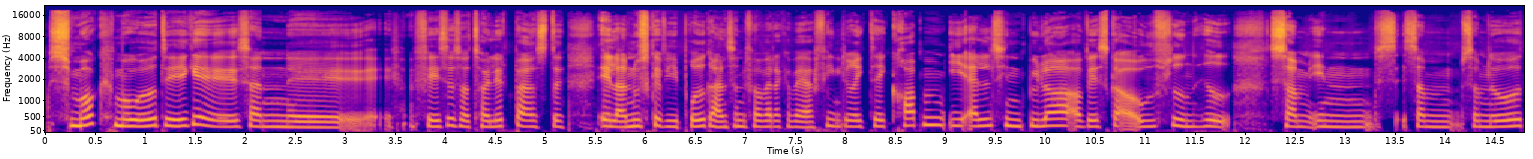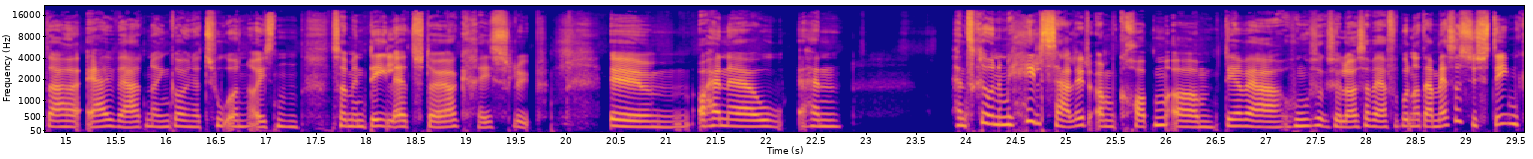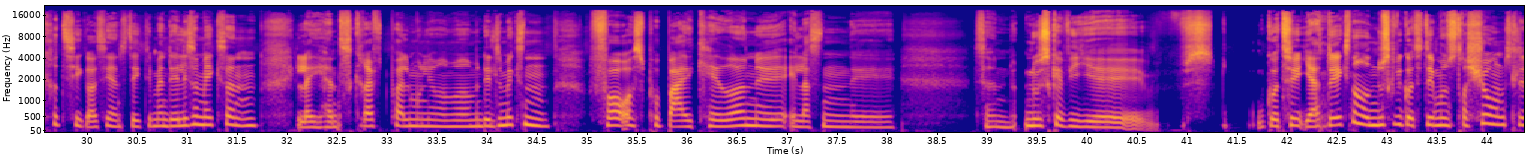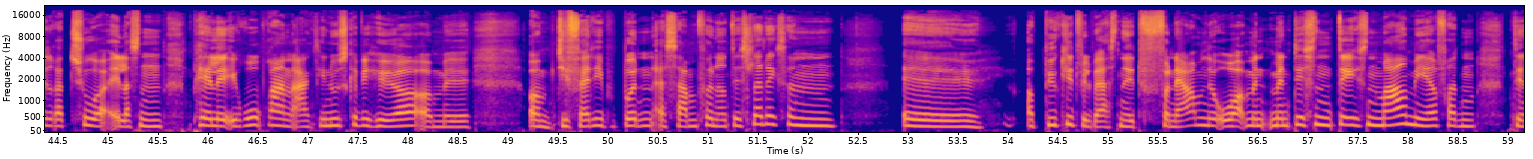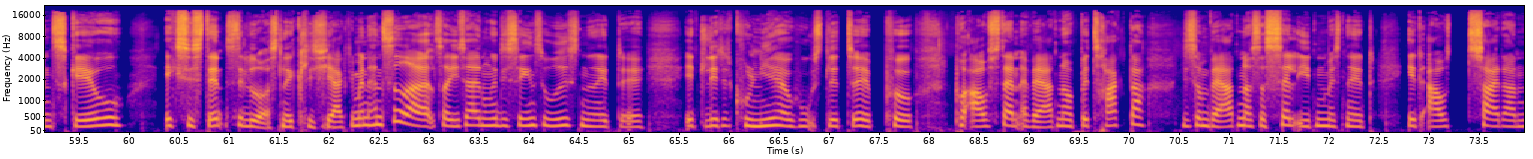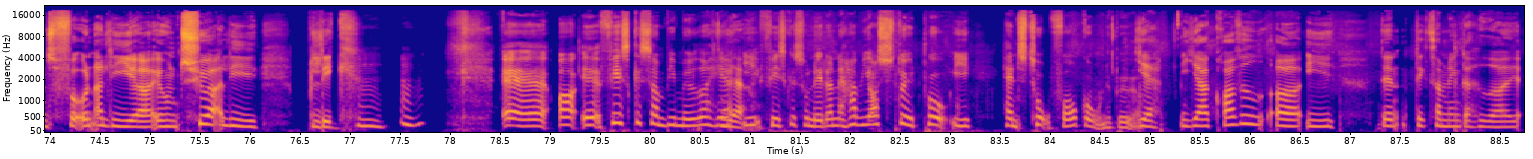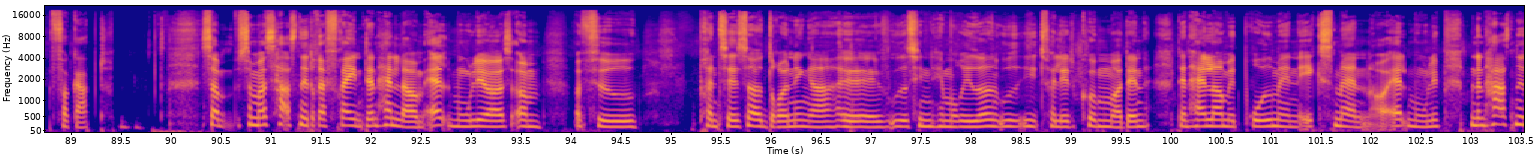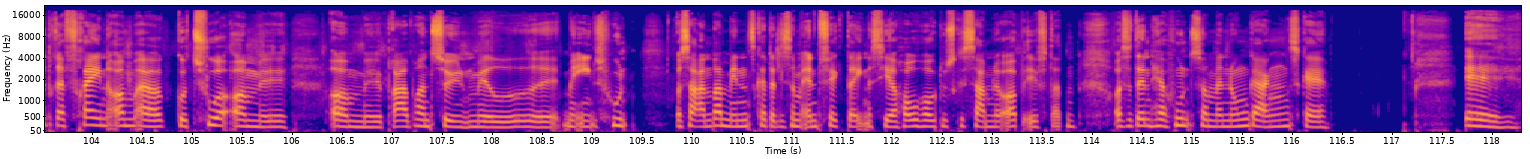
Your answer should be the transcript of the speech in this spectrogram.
smuk måde. Det er ikke øh, sådan øh, fæses og toiletbørste, eller nu skal vi bryde grænserne for, hvad der kan være fint lyrik. Det er kroppen i alle sine bylder og væsker og udflydenhed, som, en, som, som noget, der er i verden og indgår i naturen, og i sådan, som en del af et større kredsløb. Øhm, og han er jo... Han, han skriver nemlig helt særligt om kroppen og om det at være homoseksuel og også at være forbundet. Der er masser af systemkritik også i hans digte, men det er ligesom ikke sådan, eller i hans skrift på alle mulige måder, men det er ligesom ikke sådan for os på barrikaderne, eller sådan, øh, sådan nu skal vi øh, gå til, ja, det er ikke sådan noget, nu skal vi gå til demonstrationslitteratur, eller sådan Pelle erobran nu skal vi høre om, øh, om de fattige på bunden af samfundet. Det er slet ikke sådan øh, og byggeligt vil være sådan et fornærmende ord, men, men det, er sådan, det er sådan meget mere fra den, den skæve eksistens. Det lyder også sådan lidt klichéagtigt, men han sidder altså især i nogle af de seneste ude i sådan et, øh, et lidt et kolonihavehus, lidt øh, på, på afstand af verden, og betragter ligesom verden og sig selv i den med sådan et, et outsiderens forunderlige og eventyrlige blik. Mm. Mm. Øh, og øh, fiske, som vi møder her. Ja. i Fiskesonetterne, har vi også stødt på i hans to foregående bøger. Ja, i Jeg er gråhvid og i den digtsamling, der hedder Forgabt. Som, som også har sådan et refræn. Den handler om alt muligt, også om at føde prinsesser og dronninger øh, ud af sine hemorrider, ud i toiletkummen, og den, den handler om et brud med en eksmand og alt muligt. Men den har sådan et refræn om at gå tur om, øh, om øh, Brabrandsøen med, øh, med ens hund. Og så andre mennesker, der ligesom anfægter en og siger, hov, hov, du skal samle op efter den. Og så den her hund, som man nogle gange skal... Øh,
